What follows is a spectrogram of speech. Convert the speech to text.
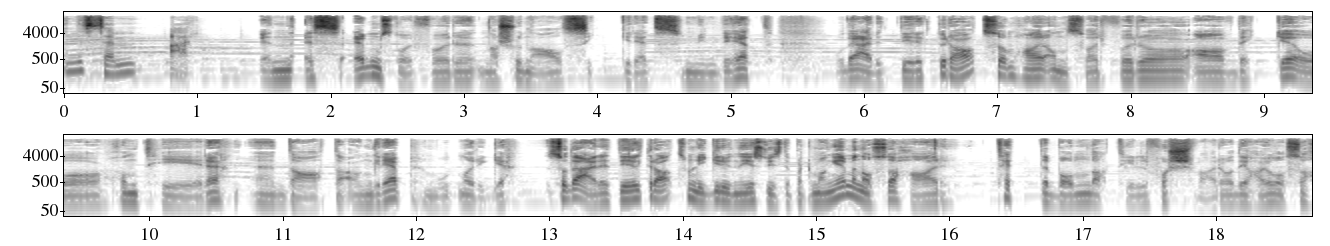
NSM er. NSM står for Nasjonal sikkerhetsmyndighet. Og det er et direktorat som har ansvar for å avdekke og håndtere eh, dataangrep mot Norge. Så det er et direktorat som ligger under Justisdepartementet, men også har tette bånd til Forsvaret. Og de har jo også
